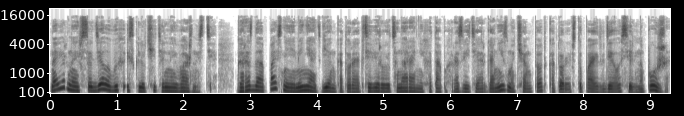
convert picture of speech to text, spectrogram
Наверное, все дело в их исключительной важности. Гораздо опаснее менять ген, который активируется на ранних этапах развития организма, чем тот, который вступает в дело сильно позже.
